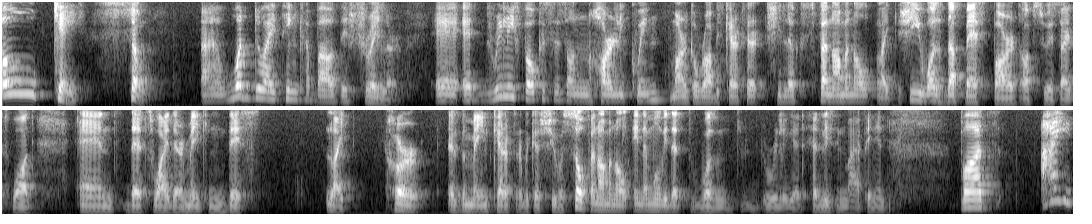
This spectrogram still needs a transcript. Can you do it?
Okay, so uh, what do I think about this trailer? Uh, it really focuses on Harley Quinn, Margot Robbie's character. She looks phenomenal. Like she was the best part of Suicide Squad, and that's why they're making this like her as the main character because she was so phenomenal in a movie that wasn't really good, at least in my opinion. But I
